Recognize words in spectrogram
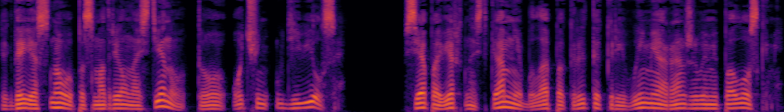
Когда я снова посмотрел на стену, то очень удивился. Вся поверхность камня была покрыта кривыми оранжевыми полосками.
